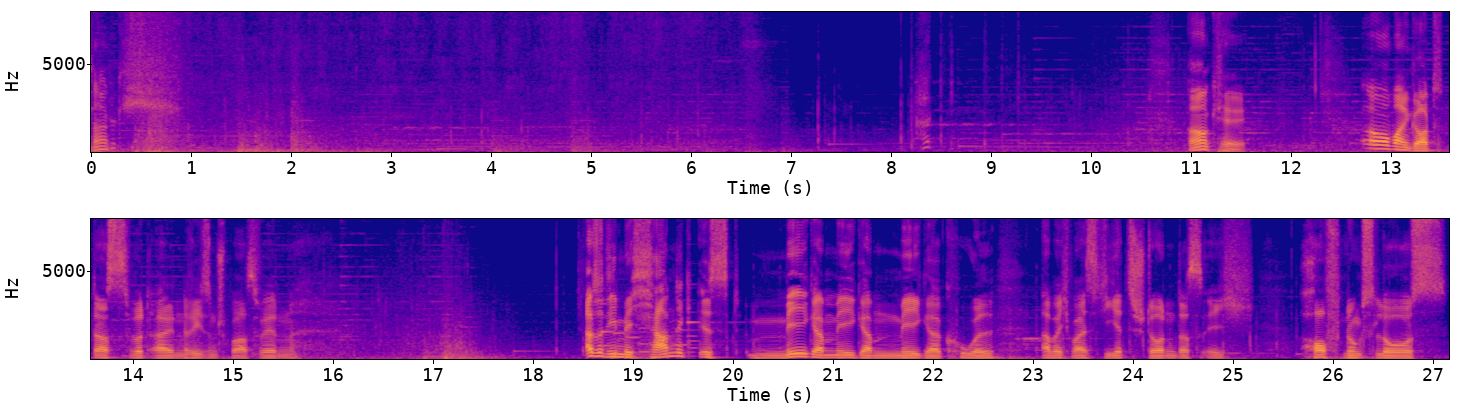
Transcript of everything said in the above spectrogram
Zack. Okay. Oh mein Gott, das wird ein Riesenspaß werden. Also die Mechanik ist mega, mega, mega cool. Aber ich weiß jetzt schon, dass ich hoffnungslos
